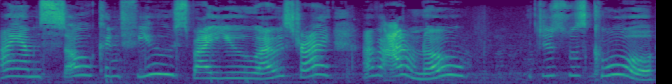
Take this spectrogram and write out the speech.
I am so confused by you. I was trying. I, I don't know. Just was cool.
